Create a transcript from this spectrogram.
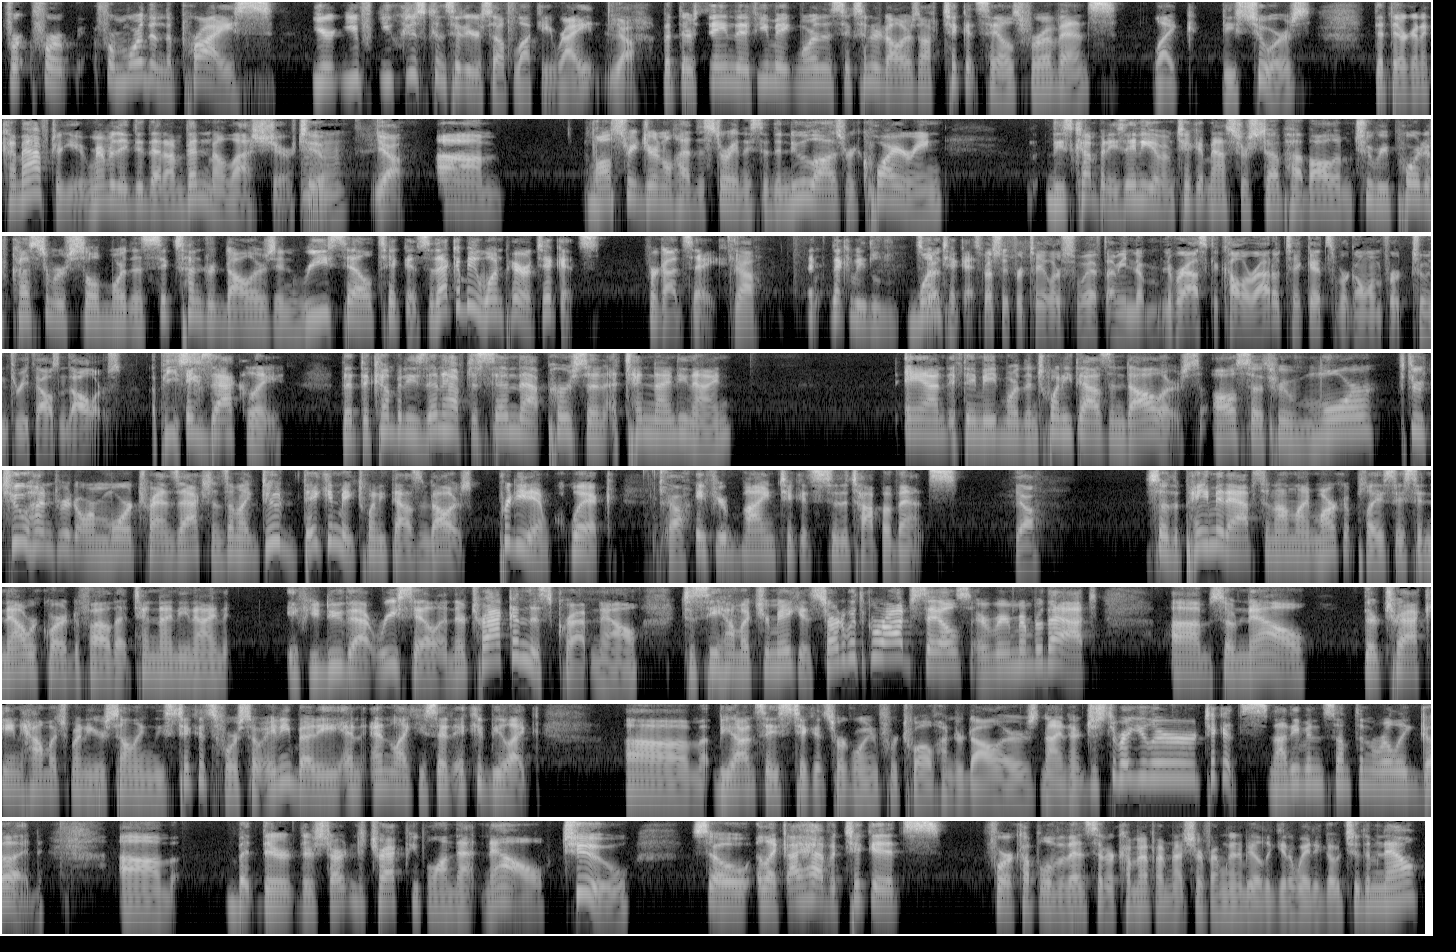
for for for more than the price, you're you you just consider yourself lucky, right? Yeah. But they're saying that if you make more than six hundred dollars off ticket sales for events like these tours, that they're going to come after you. Remember they did that on Venmo last year too Mhm. Yeah. um, Wall Street Journal had the story, and they said the new law is requiring these companies, any of them, Ticketmaster, StubHub, all of them, to report if customers sold more than six hundred dollars in resale tickets. So that could be one pair of tickets, for God's sake. Yeah. That, that could be one ticket. especially for Taylor Swift. I mean, Nebraska, Colorado tickets were going for two and three thousand dollars a piece. Exactly. That the companies then have to send that person a 1099. And if they made more than $20,000, also through more, through 200 or more transactions, I'm like, dude, they can make $20,000 pretty damn quick Yeah, if you're buying tickets to the top events. yeah. So the payment apps and online marketplace, they said now required to file that 1099 if you do that resale, and they're tracking this crap now to see how much you're making. It started with garage sales. Everybody remember that. Um, so now they're tracking how much money you're selling these tickets for. So anybody, and and like you said, it could be like um Beyonce's tickets were going for twelve hundred dollars, nine hundred, just the regular tickets, not even something really good. Um, but they're they're starting to track people on that now too. So like I have a tickets for a couple of events that are coming up. I'm not sure if I'm going to be able to get away to go to them now.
